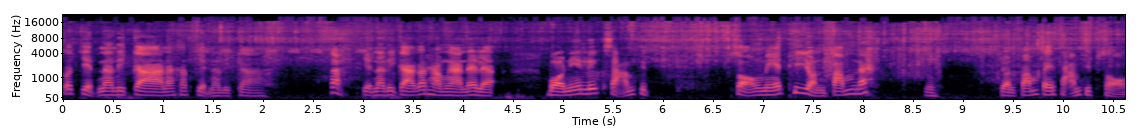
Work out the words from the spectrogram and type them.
ก็เจ็ดนาฬิกานะครับเจ็ดนาฬิกาเจ็ดนาฬิกาก็ทำงานได้แล้ว บ่อนี้ลึกสามสิบ สองเมตรที่หย่อนปั๊มนะนี่หย่อนปั๊มไปสามสิบสอง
